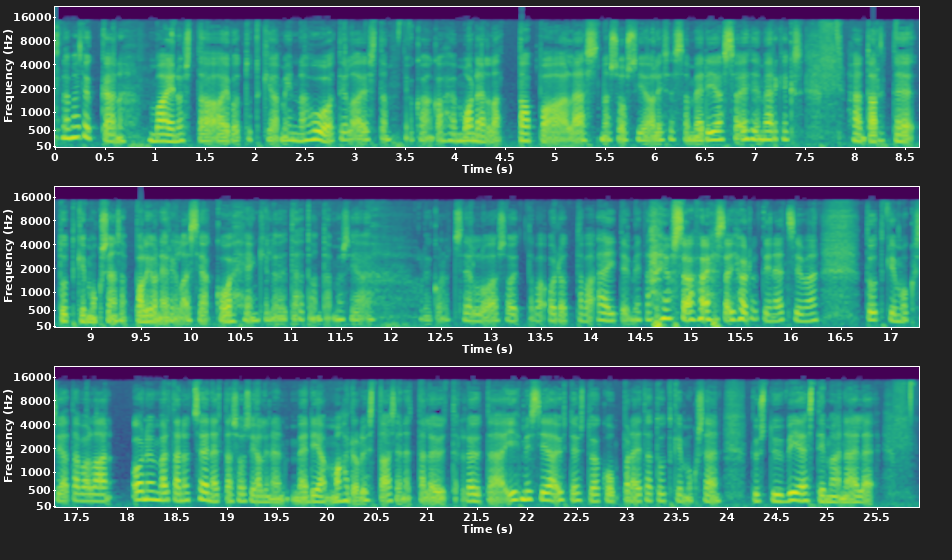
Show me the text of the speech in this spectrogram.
No mä tykkään mainostaa aivotutkija Minna Huotilaista, joka on kauhean monella tapaa läsnä sosiaalisessa mediassa esimerkiksi. Hän tarvitsee tutkimuksensa paljon erilaisia koehenkilöitä, että on tämmöisiä oliko nyt sellua soittava, odottava äiti, mitä jossain vaiheessa jouduttiin etsimään tutkimuksia. Tavallaan on ymmärtänyt sen, että sosiaalinen media mahdollistaa sen, että löytää ihmisiä, yhteistyökumppaneita tutkimukseen, pystyy viestimään näille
